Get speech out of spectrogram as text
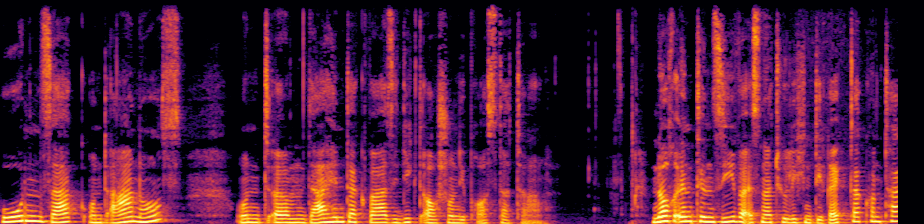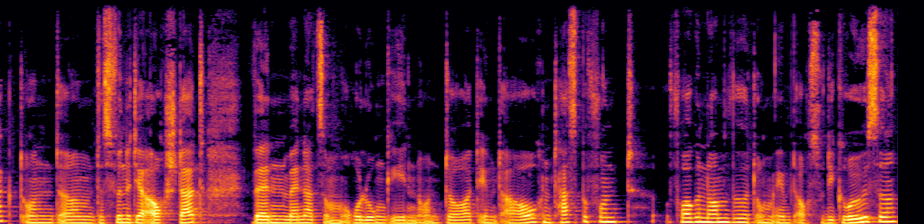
Hoden, Sack und Anus und ähm, dahinter quasi liegt auch schon die Prostata. Noch intensiver ist natürlich ein direkter Kontakt und ähm, das findet ja auch statt, wenn Männer zum Urologen gehen und dort eben auch ein Tastbefund vorgenommen wird, um eben auch so die Größe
